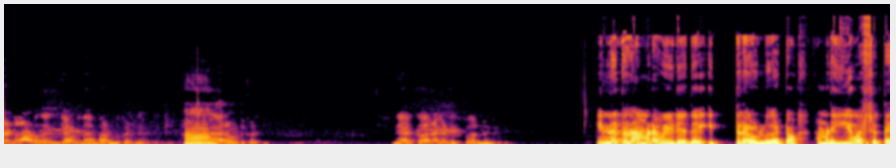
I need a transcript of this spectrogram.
രണ്ടെണ്ണം അവിടെ എനിക്ക് അവിടെ നിന്ന് പറമ്പ് കിടന്ന് കിട്ടി. കിടന്നു. നേരത്തെ പറഞ്ഞ കിട്ടി ഇപ്പൊ പറഞ്ഞ കിട്ടി. ഇന്നത്തെ നമ്മുടെ വീഡിയോ ഇത് ഇത്രേ ഉള്ളൂ കേട്ടോ. നമ്മുടെ ഈ വർഷത്തെ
